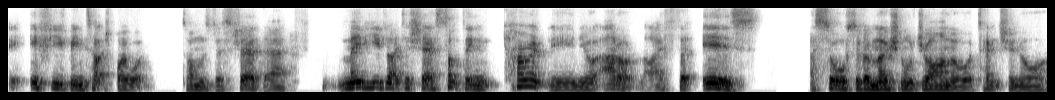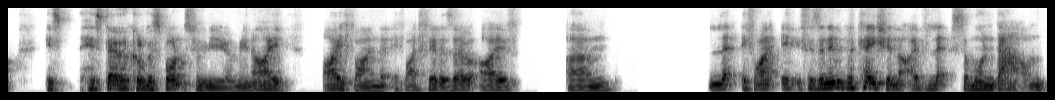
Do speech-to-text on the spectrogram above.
if you've been touched by what Tom's just shared there, maybe you'd like to share something currently in your adult life that is a source of emotional drama or tension or his, hysterical response from you. I mean, I I find that if I feel as though I've um, let if I if there's an implication that I've let someone down,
